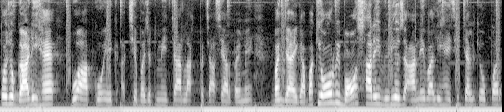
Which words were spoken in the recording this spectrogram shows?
तो जो गाड़ी है, वो आपको एक अच्छे बजट में चार लाख पचास हज़ार रुपये में बन जाएगा। बाकी और भी बहुत सारी वीडियोज़ आने वाली हैं इसी चल के ऊपर।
